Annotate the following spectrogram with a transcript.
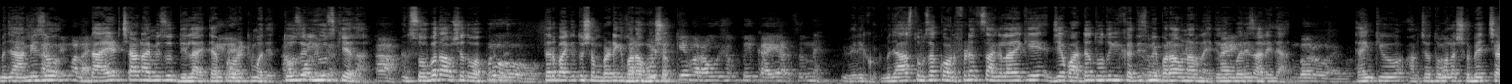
म्हणजे आम्ही जो. डाएट चार्ट आम्ही जो दिलाय त्या. प्रोडक्टमध्ये तो जर. युज केला. आणि सोबत औषध हो, हो, वापरलं हो. तर बाकी तो शंभर टक्के बरा होऊ शकतो बरा होऊ शकतो काही अडचण नाही व्हेरी गुड म्हणजे आज तुमचा कॉन्फिडन्स चांगला आहे की जे वाटत होतं की कधीच मी बरा होणार नाही ते बरे झालेले आहात बरोबर. थँक्यू आमच्या तुम्हाला शुभेच्छा.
